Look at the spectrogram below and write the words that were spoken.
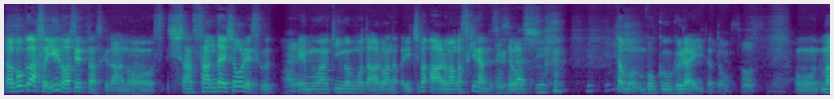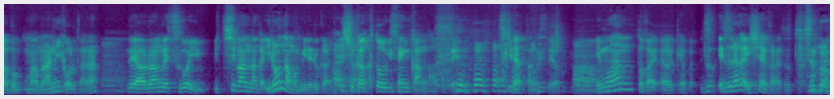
あ僕はそう言うの忘れてたんですけどあの、さ三大賞レース、はい。m 1キングオブコント r 1の中で一番 r 1が好きなんですけど。珍しい。多分僕ぐらいだと そうね。思う。まあ僕、まあ、何人かおるかな、うん。で r 1がすごい一番なんかいろんなもん見れるから、はいはい一種格闘技戦感があって好きだったんですよ。うん。m 1とかやっぱず絵面が一緒やからずっとその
